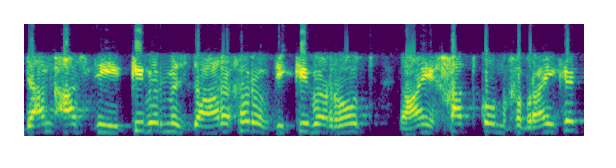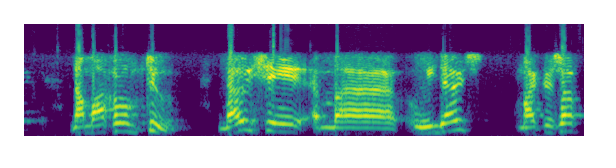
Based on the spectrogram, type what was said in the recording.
dan as die kubermisdadiger of die kuberrot daai gat kon gebruik het, dan maak hulle hom toe. Nou sê um, uh, Windows, Microsoft,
